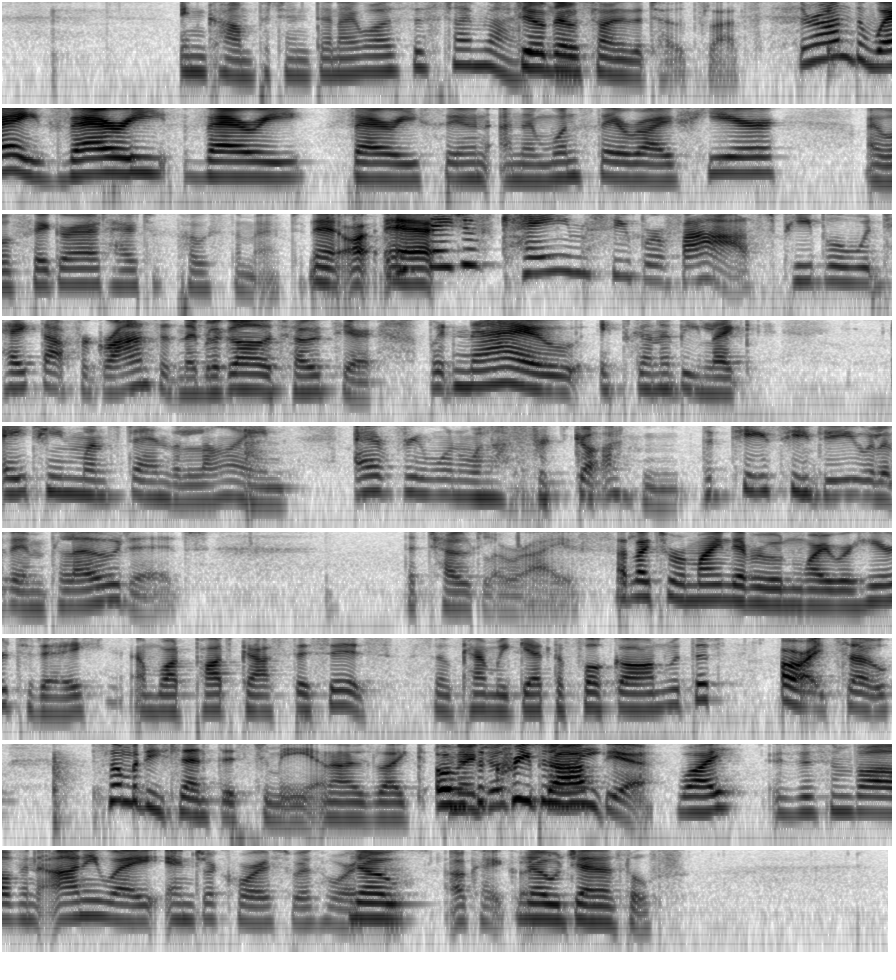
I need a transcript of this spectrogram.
incompetent than I was this time last. Still no week. sign of the toads, lads. They're on the way very, very, very soon. And then once they arrive here, I will figure out how to post them out. Now, uh, if they just came super fast, people would take that for granted and they'd be like, oh, the tote's here. But now it's going to be like 18 months down the line, everyone will have forgotten. The TCD will have imploded. The total arrive. I'd like to remind everyone why we're here today and what podcast this is. So can we get the fuck on with it? All right, so somebody sent this to me and I was like, oh, Can it's I a just creep stop week. you? Why? Does this involve in any way intercourse with horses? No. Okay, good. No genitals.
